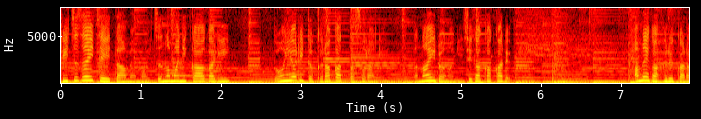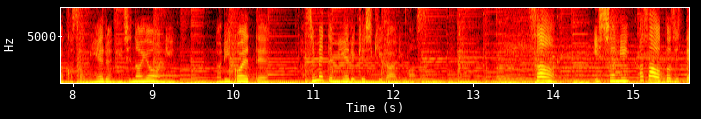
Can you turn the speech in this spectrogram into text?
り続いていた雨もいつの間にか上がりどんよりと暗かった空に七色の虹がかかる。雨が降るからこそ見える虹のように乗り越えて初めて見える景色があります。さあ一緒に傘を閉じて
